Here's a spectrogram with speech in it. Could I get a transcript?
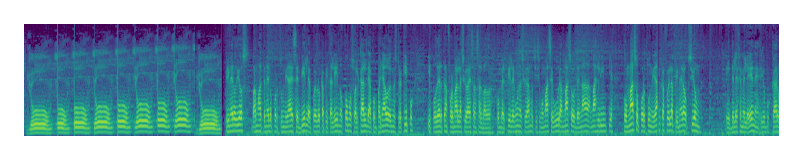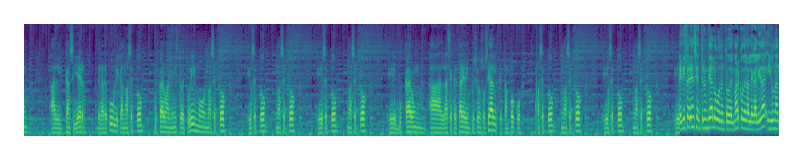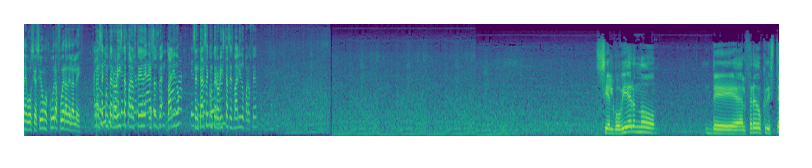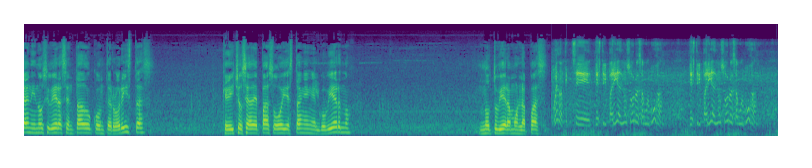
Yo, yo, yo, yo, yo, yo. Primero Dios, vamos a tener la oportunidad de servirle al pueblo capitalino como su alcalde, acompañado de nuestro equipo, y poder transformar la ciudad de San Salvador, convertirla en una ciudad muchísimo más segura, más ordenada, más limpia, con más oportunidad. Nunca fue la primera opción del FMLN. Ellos buscaron al canciller de la República, no aceptó. Buscaron al ministro de Turismo, no aceptó. Aceptó, no aceptó. Aceptó, no aceptó. Eh, buscaron a la secretaria de Inclusión Social, que tampoco no aceptó, no aceptó. Aceptó, no aceptó. Eh, Hay diferencia entre un diálogo dentro del marco de la legalidad y una negociación oscura fuera de la ley. ¿Sentarse con terroristas para usted eso es válido? ¿Sentarse con terroristas es válido para usted? si el gobierno de Alfredo Cristiani no se hubiera sentado con terroristas, que dicho sea de paso hoy están en el gobierno, no tuviéramos la paz. Bueno, se destriparía de un solo esa burbuja. Destriparía de un solo esa burbuja.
